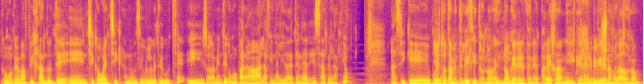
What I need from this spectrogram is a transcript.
como que vas fijándote en chico o en chica, ¿no? Según lo que te guste y solamente como para la finalidad de tener esa relación. Así que, bueno. Y es totalmente lícito, ¿no? El no querer tener pareja ni querer Claro, vivir enamorado, ¿no?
